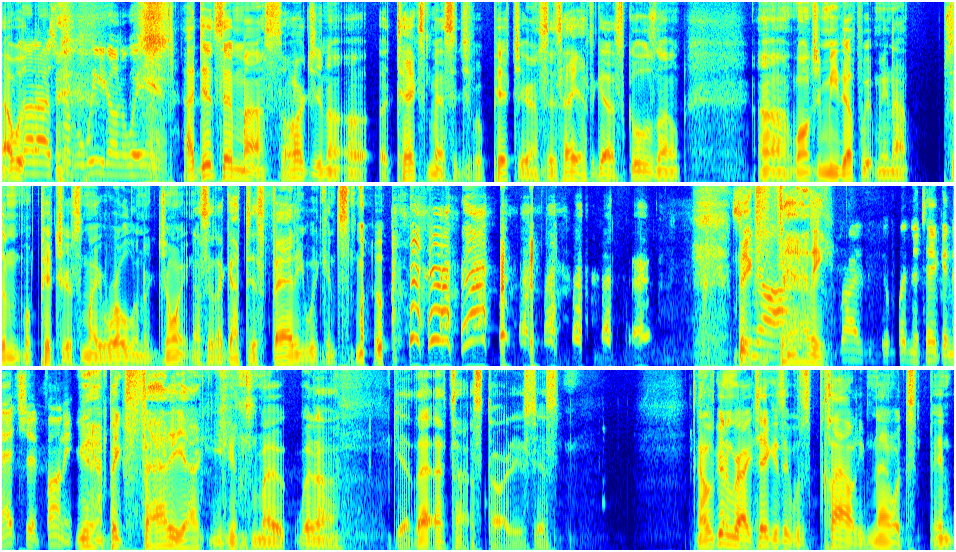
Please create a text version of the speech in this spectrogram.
I was Thought I was smoking weed on the way in. I did send my sergeant a, a, a text message of a picture and says, "Hey, I have to get out of school zone. Uh, why don't you meet up with me?" And I sent him a picture of somebody rolling a joint. And I said, "I got this fatty we can smoke." big fatty, you wouldn't have taken that shit funny. yeah, big fatty. I, you can smoke, but uh, yeah, that that's how it started. It's just. I was going to write tickets. It was cloudy. Now it's in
